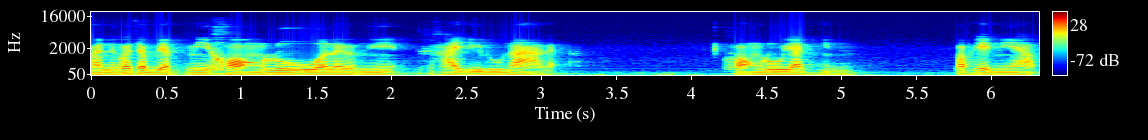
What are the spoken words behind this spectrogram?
มันก็จะแบบมีของรูอะไรแบบนี้คล้ายอีลูนาแหละ ของรูยัดหิน ประเภทนี้ครับ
